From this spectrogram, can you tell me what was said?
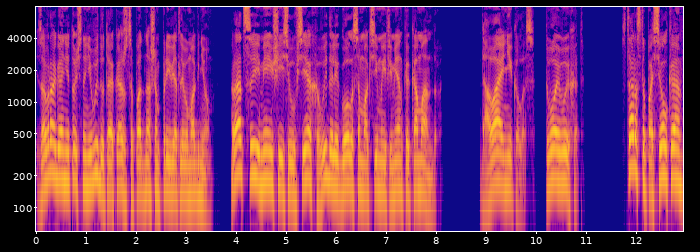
Из оврага они точно не выйдут и окажутся под нашим приветливым огнем. Рации, имеющиеся у всех, выдали голосом Максима Ефименко команду. «Давай, Николас, твой выход». Староста поселка,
